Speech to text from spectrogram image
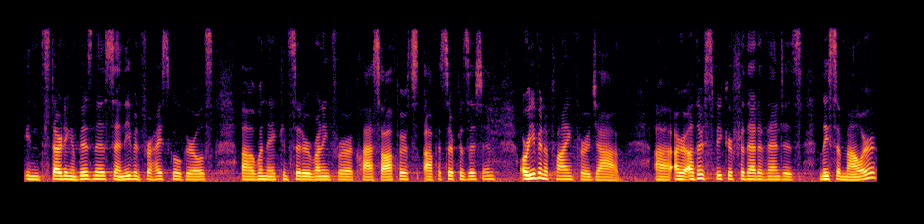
in, starting a business and even for high school girls uh, when they consider running for a class office, officer position or even applying for a job. Uh, our other speaker for that event is Lisa Maurer.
